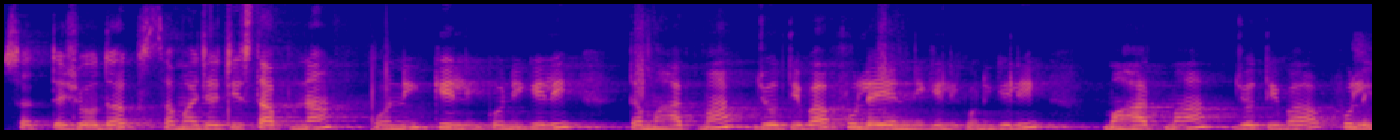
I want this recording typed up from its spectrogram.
सत्यशोधक समाजाची स्थापना कोणी केली? कोणी केली? तर महात्मा ज्योतिबा फुले यांनी केली. कोणी केली? महात्मा ज्योतिबा फुले.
